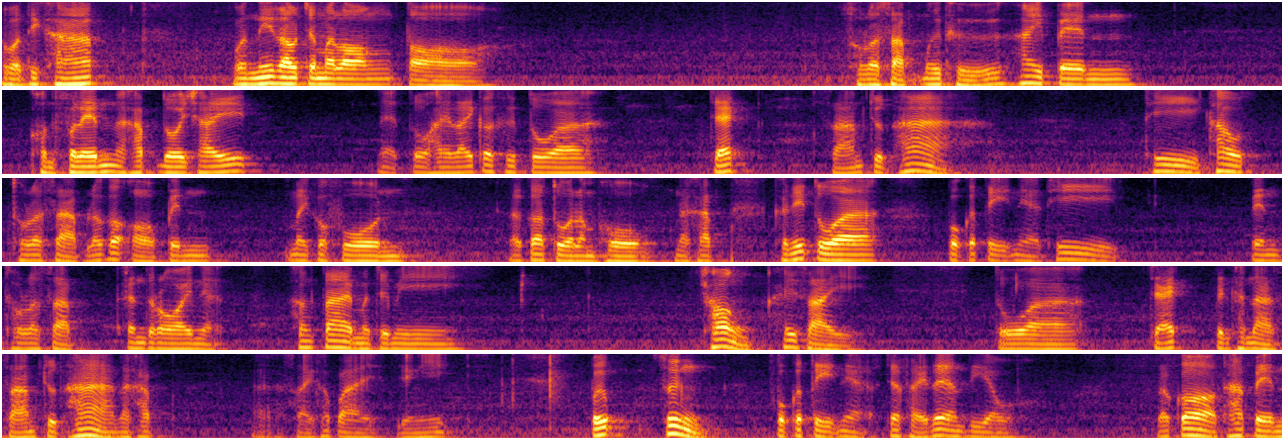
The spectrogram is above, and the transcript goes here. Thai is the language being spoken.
สวัสดีครับ วันนี้เราจะมาลองต่อ โทรศัพท์มือถือให้เป็นคอนเฟลนต์นะครับ โดยใช้เนี่ยตัวไฮไลท์ก็คือตัวแจ็ค3.5 ที่เข้าโทรศัพท์แล้วก็ออกเป็นไมโครโฟน แล้วก็ตัวลำโพงนะครับ คราวนี้ตัวปกติเนี่ยที่เป็นโทรศัพท์ Android เนี่ย ข้างใต้มันจะมี ช่องให้ใส่ตัวแจ็คเป็นขนาด 3.5 นะครับใส่เข้าไปอย่างนี้ปุ๊บซึ่งปกติเนี่ยจะใส่ได้อันเดียว แล้วก็ถ้าเป็น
